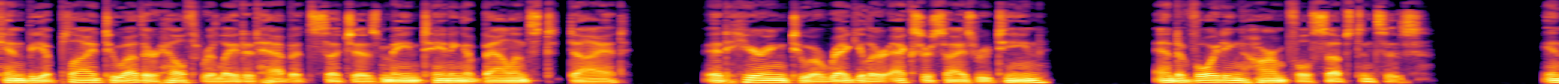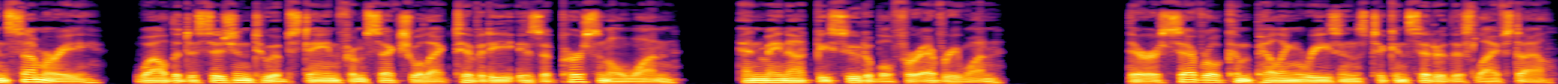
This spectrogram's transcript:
can be applied to other health-related habits such as maintaining a balanced diet, adhering to a regular exercise routine, and avoiding harmful substances. In summary, while the decision to abstain from sexual activity is a personal one and may not be suitable for everyone, there are several compelling reasons to consider this lifestyle.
